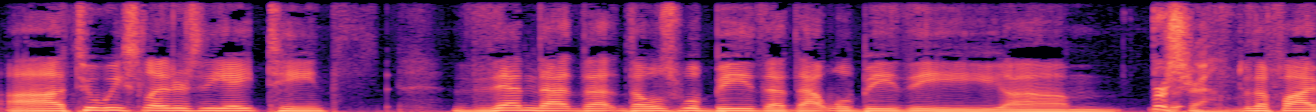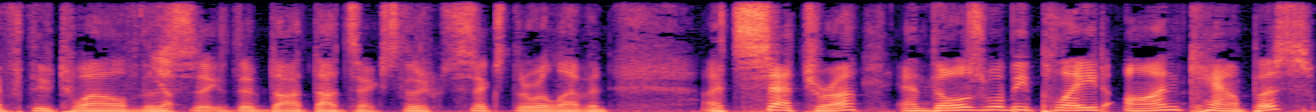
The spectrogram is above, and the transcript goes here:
Uh, two weeks later is the 18th. Then that, that those will be that that will be the um, First round. the five through twelve, the, Yep. six, the dot dot six, the six through eleven, etc. And those will be played on campus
